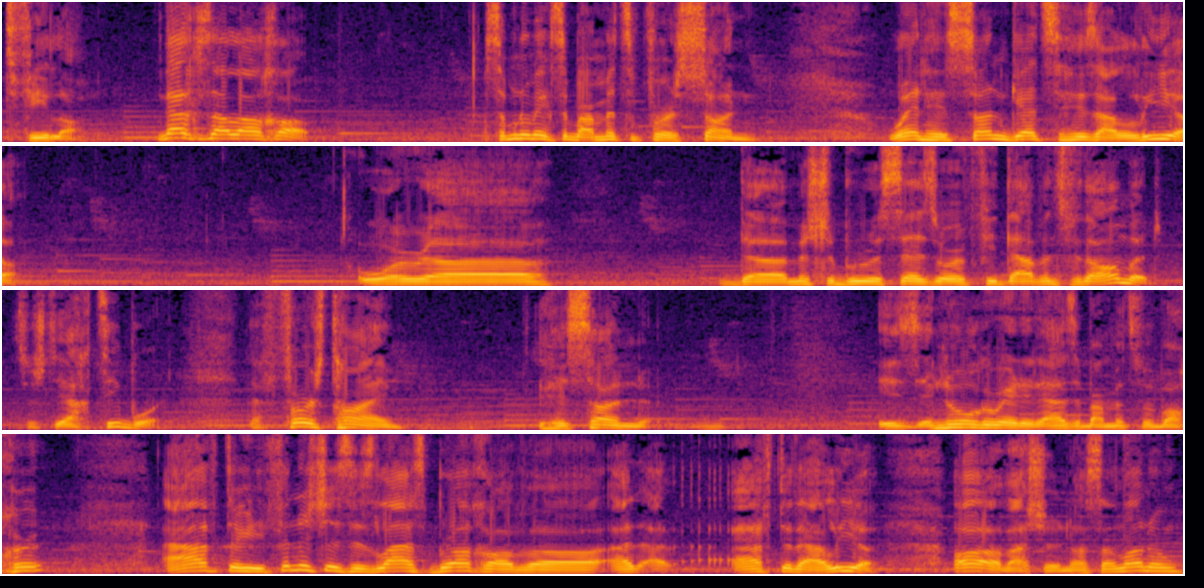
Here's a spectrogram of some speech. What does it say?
tefillah. Next halacha, someone who makes a bar mitzvah for his son, when his son gets his aliyah, or uh, the Mishnah Berurah says, or if he davens for the Amud, the first time his son is inaugurated as a bar mitzvah bacher, after he finishes his last bracha of uh, after the aliyah of Asher Nasan Lanu,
